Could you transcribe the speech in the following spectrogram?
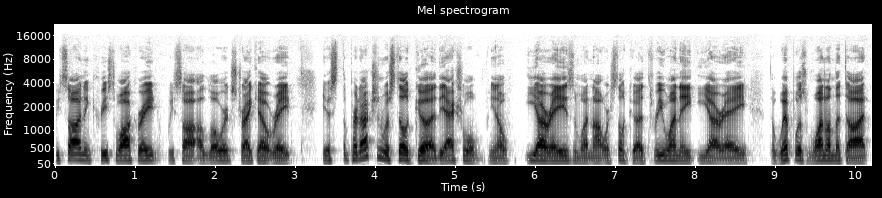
We saw an increased walk rate. We saw a lowered strikeout rate. Was, the production was still good. The actual, you know, ERAs and whatnot were still good. 3.18 ERA. The WHIP was one on the dot.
